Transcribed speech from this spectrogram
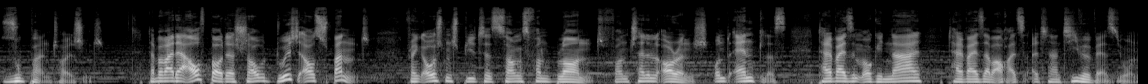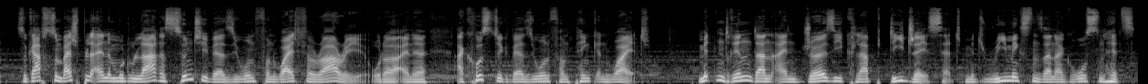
Super enttäuschend. Dabei war der Aufbau der Show durchaus spannend. Frank Ocean spielte Songs von Blonde, von Channel Orange und Endless, teilweise im Original, teilweise aber auch als alternative Version. So gab es zum Beispiel eine modulare Synthi-Version von White Ferrari oder eine Akustik-Version von Pink and White. Mittendrin dann ein Jersey Club DJ-Set mit Remixen seiner großen Hits.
